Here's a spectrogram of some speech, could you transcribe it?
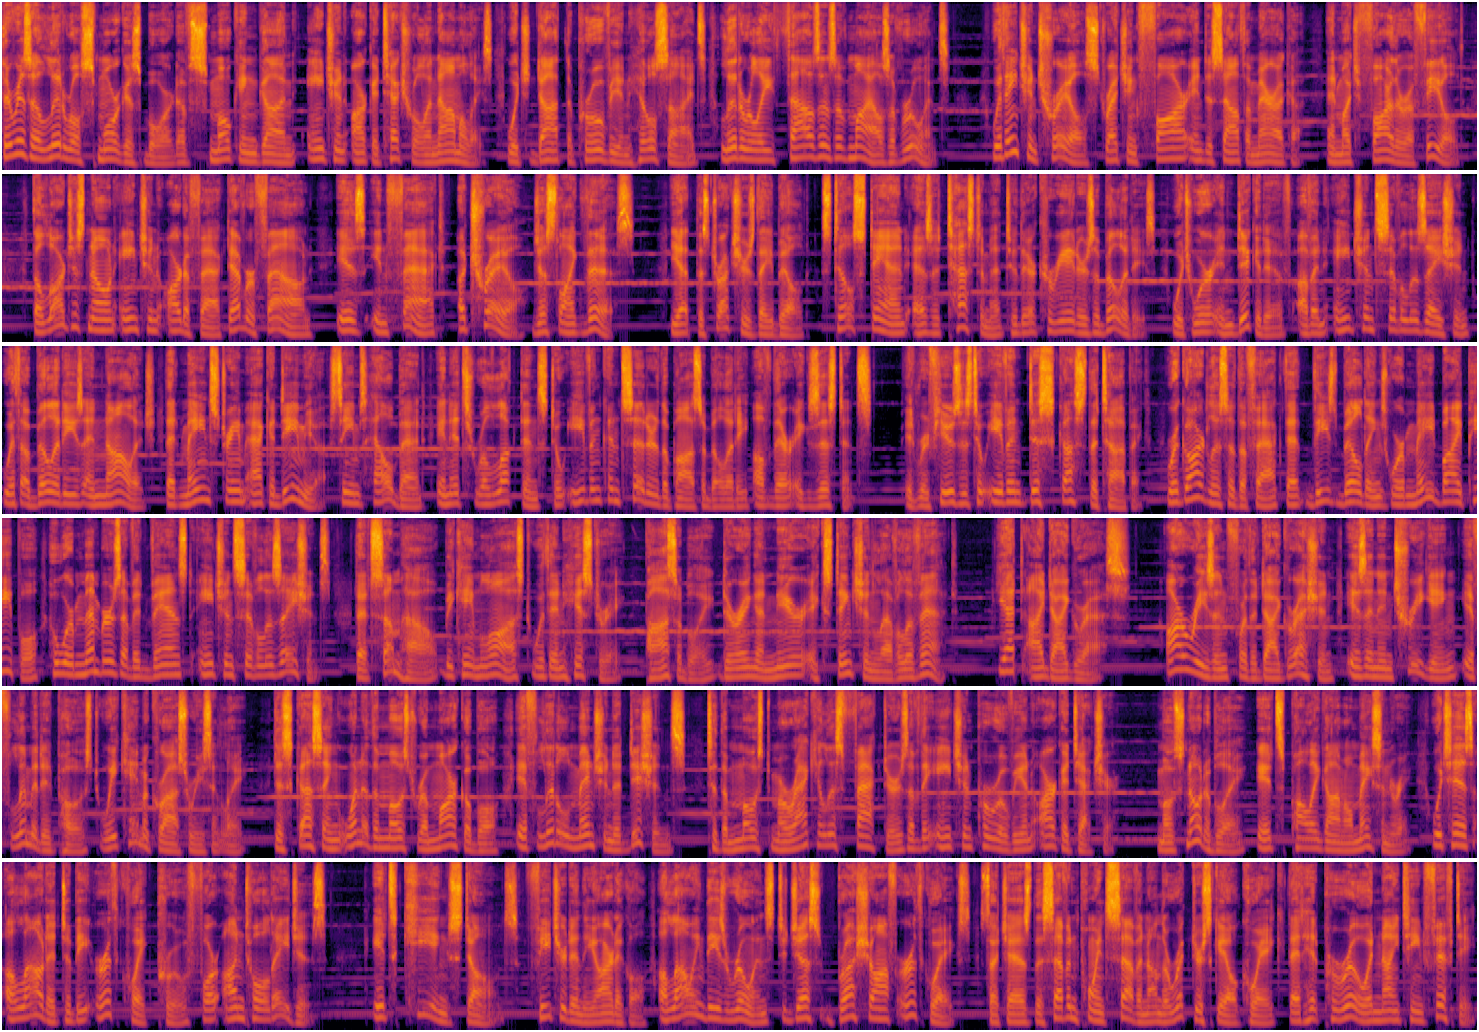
There is a literal smorgasbord of smoking gun ancient architectural anomalies which dot the Peruvian hillsides, literally thousands of miles of ruins. With ancient trails stretching far into South America and much farther afield, the largest known ancient artifact ever found is, in fact, a trail just like this. Yet the structures they built still stand as a testament to their creators' abilities, which were indicative of an ancient civilization with abilities and knowledge that mainstream academia seems hell-bent in its reluctance to even consider the possibility of their existence. It refuses to even discuss the topic, regardless of the fact that these buildings were made by people who were members of advanced ancient civilizations that somehow became lost within history possibly during a near-extinction level event. Yet I digress. Our reason for the digression is an intriguing, if limited post we came across recently, discussing one of the most remarkable, if little-mentioned additions to the most miraculous factors of the ancient Peruvian architecture. Most notably, its polygonal masonry, which has allowed it to be earthquake-proof for untold ages. It's keying stones, featured in the article, allowing these ruins to just brush off earthquakes, such as the 7.7 on the Richter scale quake that hit Peru in 1950.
